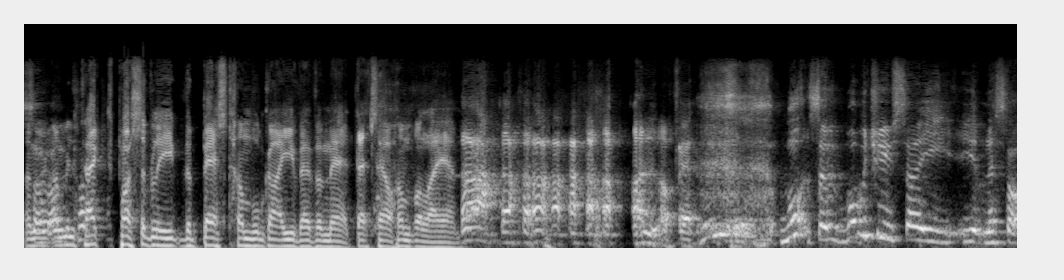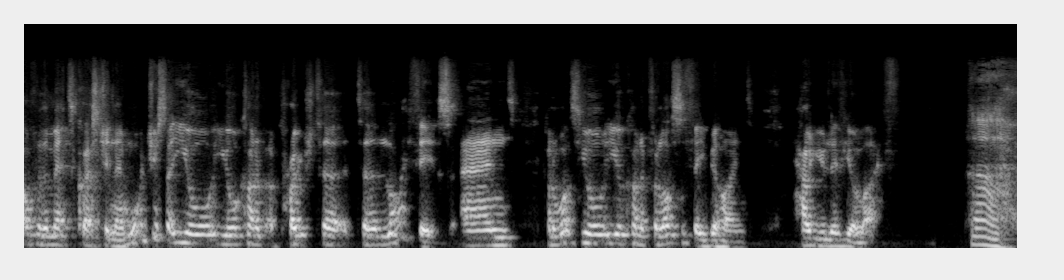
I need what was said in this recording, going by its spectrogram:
I'm, so I'm, I'm in fact possibly the best humble guy you've ever met. That's how humble I am. I love it. What? So, what would you say? Let's start off with a meta question. Then, what would you say your your kind of approach to, to life is, and kind of what's your your kind of philosophy behind how you live your life? Ah,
